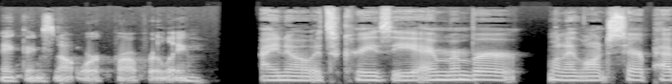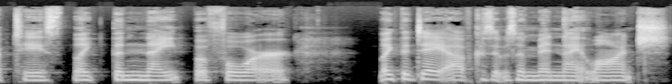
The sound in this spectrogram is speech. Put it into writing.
make things not work properly. I know it's crazy. I remember when I launched Serapeptase, like the night before, like the day of, because it was a midnight launch,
